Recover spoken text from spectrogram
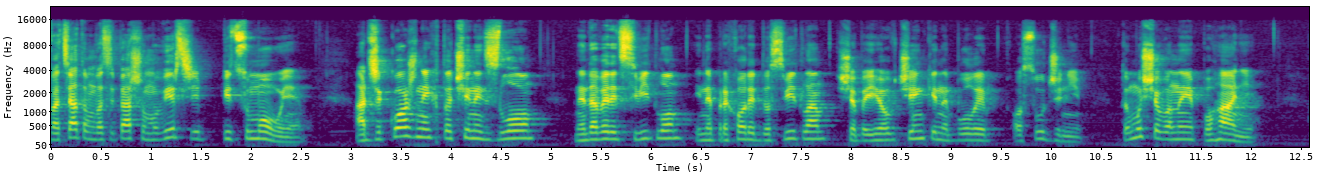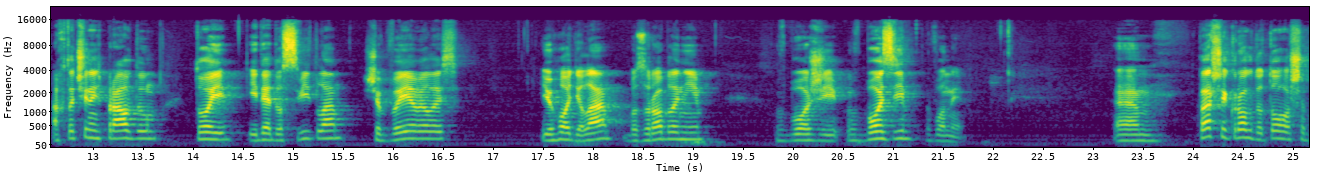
20-21 вірші підсумовує: адже кожний, хто чинить зло, ненавидить світло і не приходить до світла, щоб його вчинки не були осуджені, тому що вони погані. А хто чинить правду, той іде до світла, щоб виявились його діла, бо зроблені в, Божі, в Бозі вони. Ем, перший крок до того, щоб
